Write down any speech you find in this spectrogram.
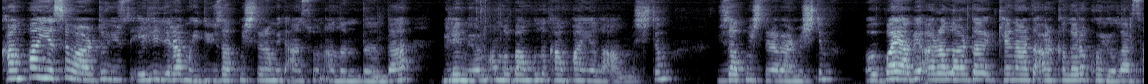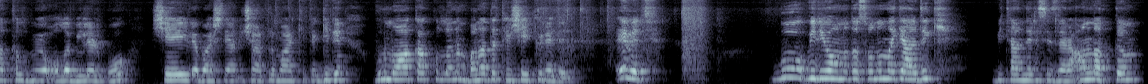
Kampanyası vardı. 150 lira mıydı? 160 lira mıydı en son alındığında? Bilemiyorum ama ben bunu kampanyalı almıştım. 160 lira vermiştim. O Bayağı bir aralarda kenarda arkalara koyuyorlar. Satılmıyor olabilir bu. Şey ile başlayan üç harfli markete gidin. Bunu muhakkak kullanın. Bana da teşekkür edin. Evet. Bu videonun da sonuna geldik. Bitenleri sizlere anlattım.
